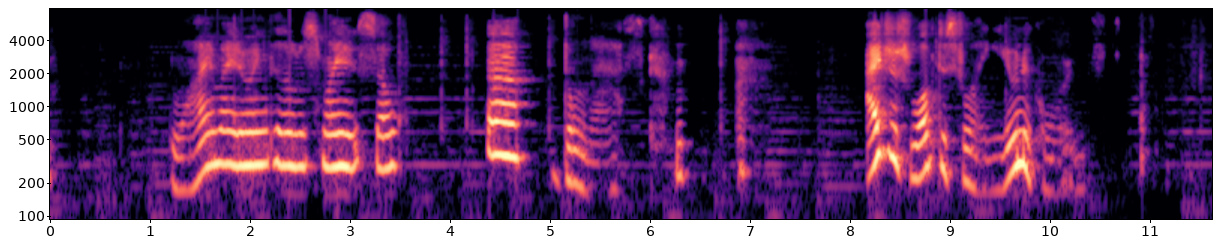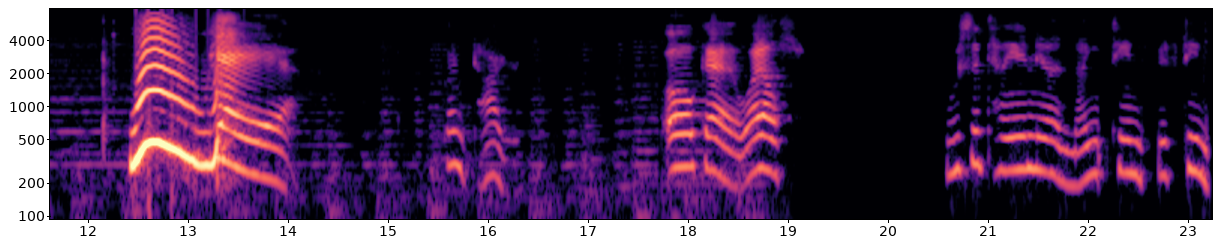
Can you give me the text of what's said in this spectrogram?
Why am I doing this to myself? Uh, don't ask. I just love destroying unicorns. Woo! Yeah! I'm tired. Okay, what else? Lusitania 1915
